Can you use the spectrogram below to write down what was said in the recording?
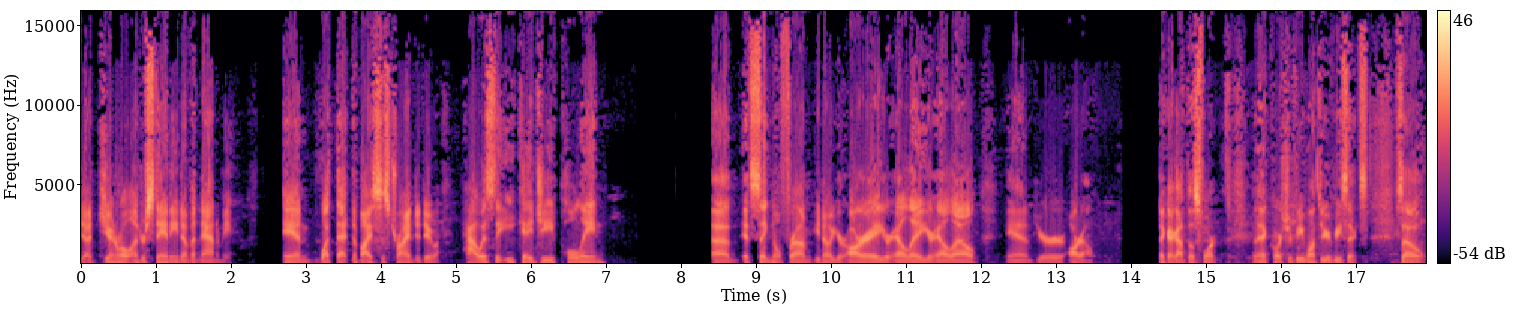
a general understanding of anatomy and what that device is trying to do. How is the EKG pulling uh, its signal from you know your RA, your LA, your LL, and your RL. I think I got those four, and then of course your V1 through your V6. So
